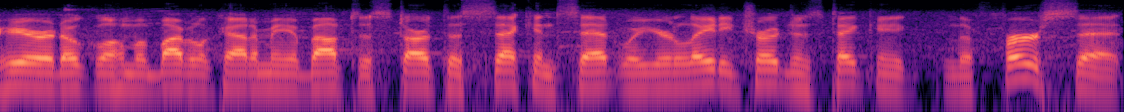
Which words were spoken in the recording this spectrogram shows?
We're here at Oklahoma Bible Academy about to start the second set where your Lady Trojans taking the first set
